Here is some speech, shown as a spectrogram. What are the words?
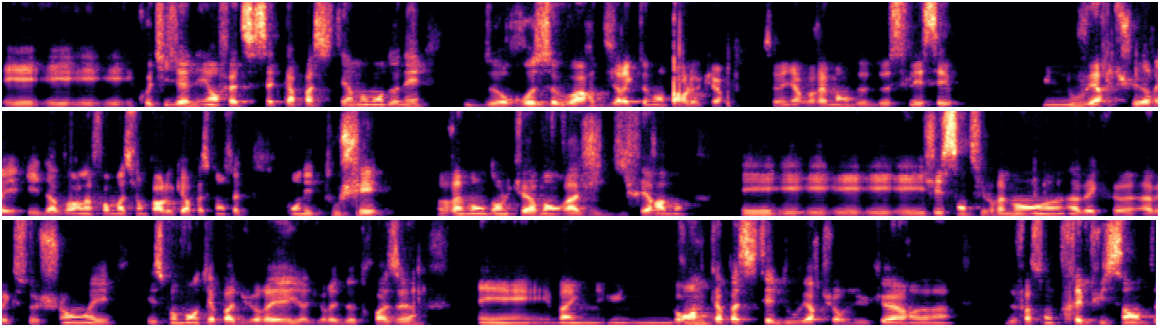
et, quotidienne. Et en fait, c'est cette capacité à un moment donné de recevoir directement par le cœur. Ça veut dire vraiment de, se laisser une ouverture et, d'avoir l'information par le cœur, parce qu'en fait, quand on est touché vraiment dans le cœur, ben, on réagit différemment. Et, j'ai senti vraiment euh, avec, euh, avec ce chant et, ce moment qui n'a pas duré, il a duré 2-3 heures, et ben, une, grande capacité d'ouverture du cœur euh, de façon très puissante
